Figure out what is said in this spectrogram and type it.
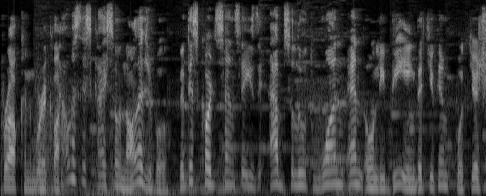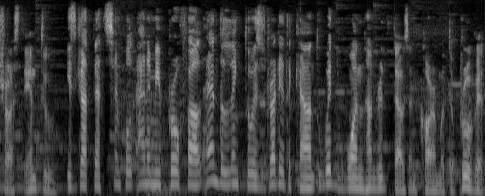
proc can work on. How is this guy so knowledgeable? The Discord Sensei is the absolute one and only being that you can put your trust into. He's got that simple anime profile and the link to his Reddit account with 100,000 karma to prove it.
